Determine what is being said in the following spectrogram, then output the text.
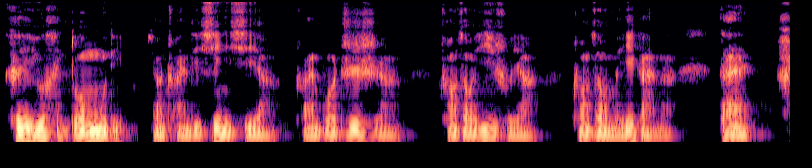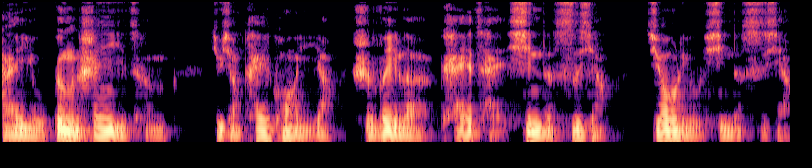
可以有很多目的，像传递信息呀、传播知识啊、创造艺术呀、创造美感呢。但还有更深一层，就像开矿一样，是为了开采新的思想，交流新的思想。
